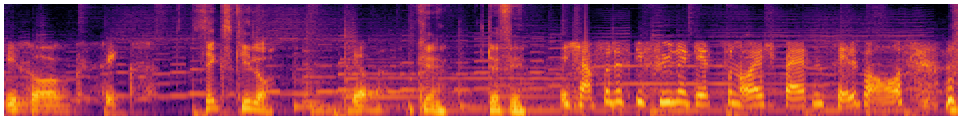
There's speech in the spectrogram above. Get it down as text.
Ich sag sechs. 6 Kilo. Ja. Okay, Steffi. Ich habe so das Gefühl, ihr geht von euch beiden selber aus. es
